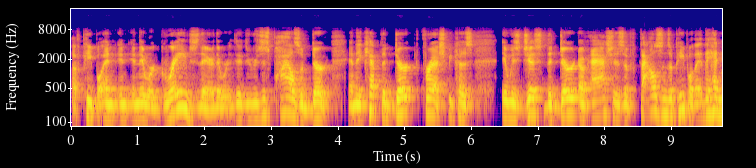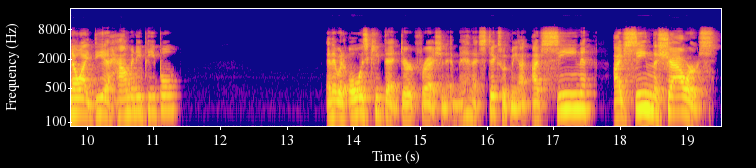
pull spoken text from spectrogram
of people and, and, and there were graves there. There were there was just piles of dirt and they kept the dirt fresh because it was just the dirt of ashes of thousands of people. They, they had no idea how many people and they would always keep that dirt fresh. And man that sticks with me. I, i've seen i've seen the showers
